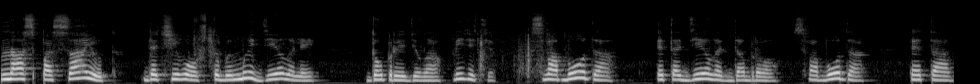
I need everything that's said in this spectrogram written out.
нас спасают для чего? Чтобы мы делали добрые дела. Видите? Свобода – это делать добро. Свобода – это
